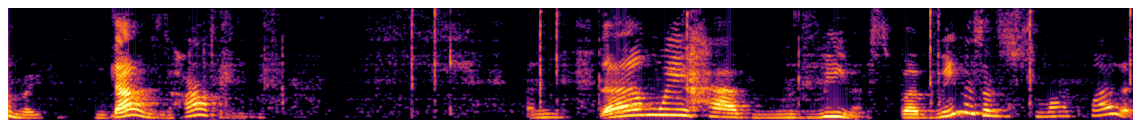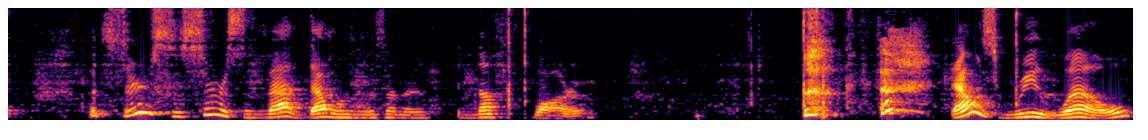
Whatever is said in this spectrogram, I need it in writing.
America? That was happening. And then we have Venus, but Venus is a small planet. But seriously, seriously, that that one wasn't enough water. that was really well.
